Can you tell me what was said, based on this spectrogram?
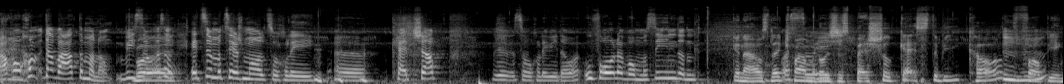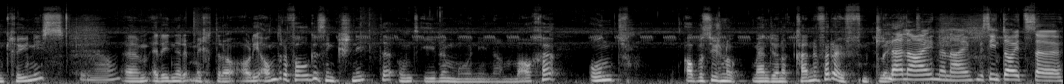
aber komm, da warten wir noch. Wieso? Also, jetzt müssen wir zuerst mal so ein bisschen äh, Catch-up, so ein bisschen wieder aufrollen, wo wir sind. Und, Genau, das letzte Mal haben wir unseren Special Guest dabei gehabt, Fabian Künis. Genau. Ähm, erinnert mich daran, alle anderen Folgen sind geschnitten und ihnen muss ich noch machen. Und, aber es ist noch, wir haben ja noch keine veröffentlicht. nein, nein, nein, nein. Wir sind da jetzt... Äh,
